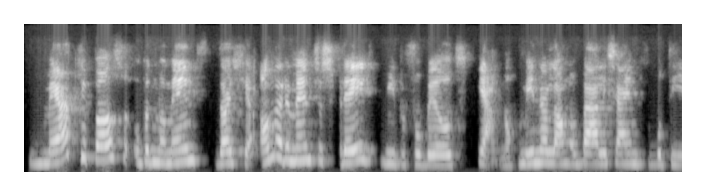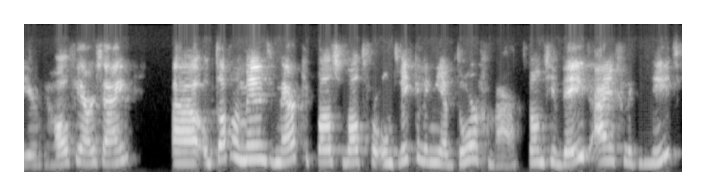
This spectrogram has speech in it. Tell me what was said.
merk je pas op het moment dat je andere mensen spreekt, die bijvoorbeeld ja, nog minder lang op Bali zijn, bijvoorbeeld die hier een half jaar zijn. Uh, op dat moment merk je pas wat voor ontwikkeling je hebt doorgemaakt. Want je weet eigenlijk niet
